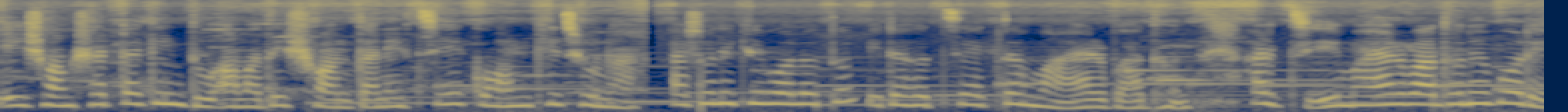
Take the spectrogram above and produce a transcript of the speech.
এই সংসারটা কিন্তু আমাদের সন্তানের চেয়ে কম কিছু না। আসলে কি বলতো? এটা হচ্ছে একটা মায়ার বাঁধন। আর যে মায়ার বাঁধনে পড়ে,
